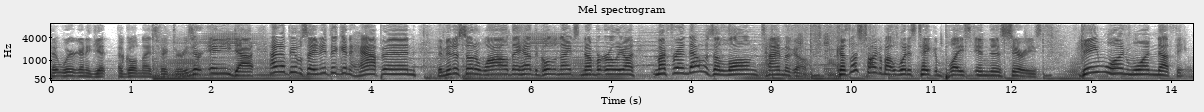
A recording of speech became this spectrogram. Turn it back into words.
that we're going to get a Golden Knights victory? Is there any doubt? I know people say anything can happen. The Minnesota Wild, they had the Golden Knights number early on. My friend, that was a long time ago. Because let's talk about what has taken place in this series. Game one, one nothing.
